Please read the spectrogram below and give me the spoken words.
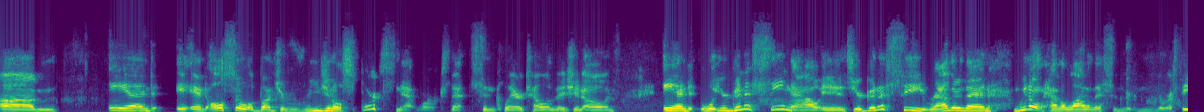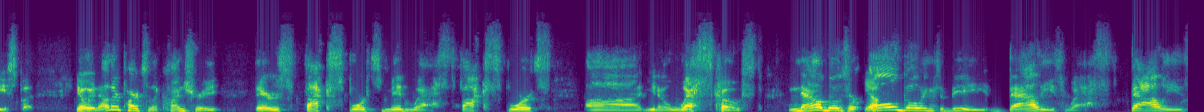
Um, and and also a bunch of regional sports networks that Sinclair Television owns. And what you're going to see now is you're going to see rather than we don't have a lot of this in the, Northeast, but you know in other parts of the country, there's Fox Sports Midwest, Fox Sports, uh, you know West Coast. Now those are yep. all going to be Bally's West, Bally's,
